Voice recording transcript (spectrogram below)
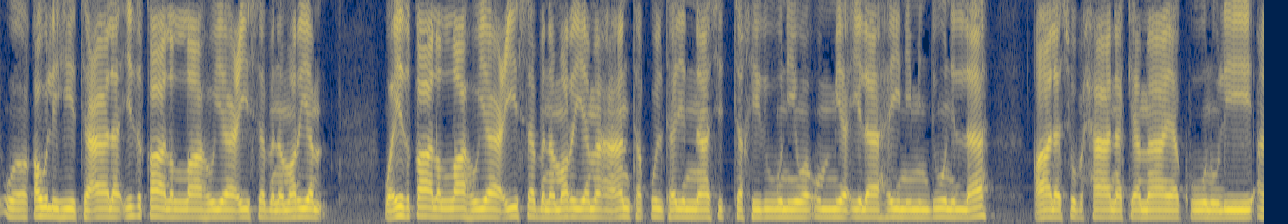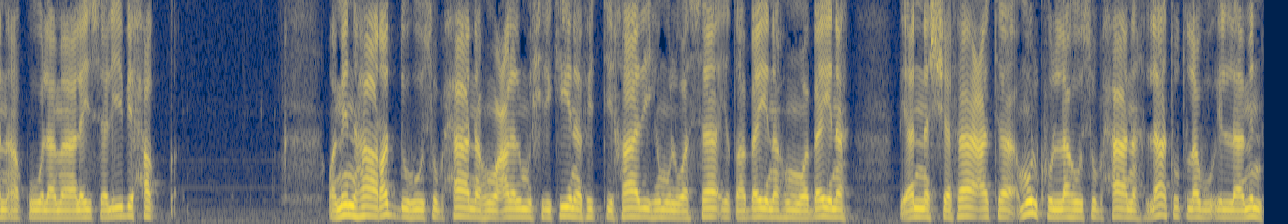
وقوله تعالى إذ قال الله يا عيسى ابن مريم وإذ قال الله يا عيسى ابن مريم أأنت قلت للناس اتخذوني وأمي إلهين من دون الله؟ قال سبحانك ما يكون لي أن أقول ما ليس لي بحق. ومنها رده سبحانه على المشركين في اتخاذهم الوسائط بينهم وبينه بأن الشفاعة ملك له سبحانه لا تطلب إلا منه.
